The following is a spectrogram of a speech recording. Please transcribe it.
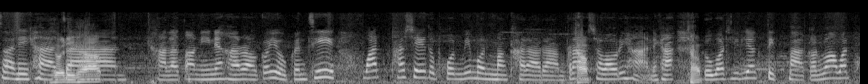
สวัสดีค่ะสวัสดีครับอาจารย์ค่ะแล้วตอนนี้นะคะเราก็อยู่กันที่วัดพระเชตุพนวิมลมังคลารามราชวริหารนะคะครับหรือว่าที่เรียกติดปากกันว่าวัดโพ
